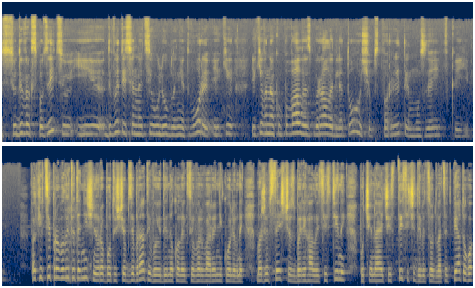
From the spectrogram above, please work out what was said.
сюди в експозицію і дивитися на ці улюблені твори, які, які вона купувала, збирала для того, щоб створити музей в Києві. Фахівці провели титанічну роботу, щоб зібрати воєдину колекцію Варвари Ніколівни. Майже все, що зберігали ці стіни, починаючи з 1925-го,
